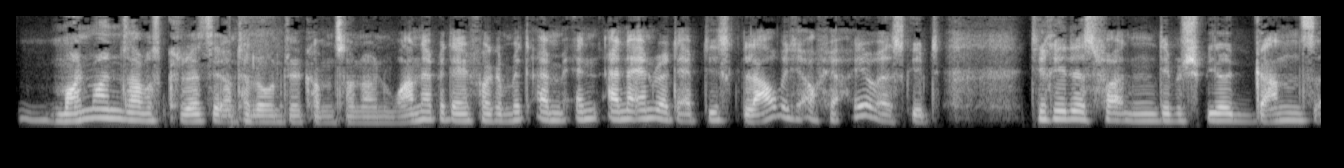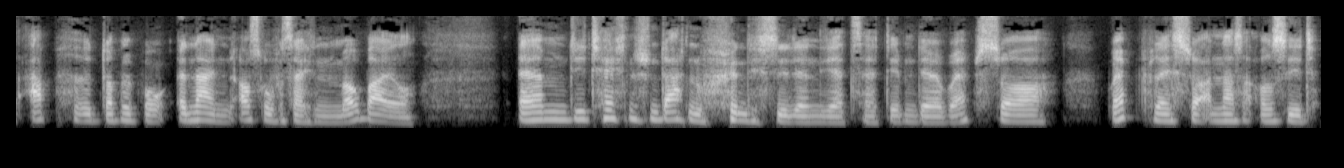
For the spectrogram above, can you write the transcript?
Moin Moin, Servus, Grüße und Hallo und willkommen zur neuen One App a Day Folge mit einem, einer Android-App, die es glaube ich auch für iOS gibt. Die Rede ist von dem Spiel Guns Up, äh, Doppelpunkt, äh, nein, Ausrufezeichen Mobile. Ähm, die technischen Daten, wo finde ich sie denn jetzt, seitdem der Web Store, Web Play Store anders aussieht,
